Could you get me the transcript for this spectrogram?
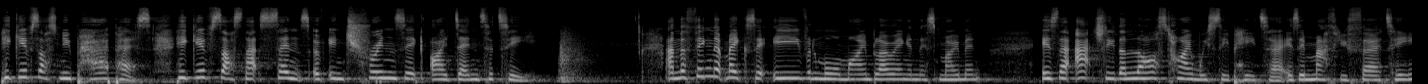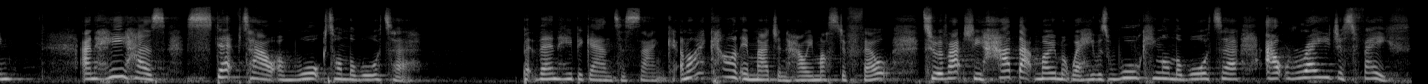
He gives us new purpose. He gives us that sense of intrinsic identity. And the thing that makes it even more mind blowing in this moment is that actually the last time we see Peter is in Matthew 13. And he has stepped out and walked on the water. But then he began to sink. And I can't imagine how he must have felt to have actually had that moment where he was walking on the water, outrageous faith.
